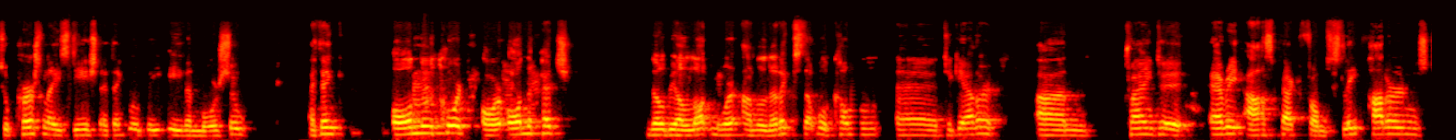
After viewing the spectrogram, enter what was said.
So personalization, I think, will be even more so. I think on the court or on the pitch, there'll be a lot more analytics that will come uh, together and trying to every aspect from sleep patterns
